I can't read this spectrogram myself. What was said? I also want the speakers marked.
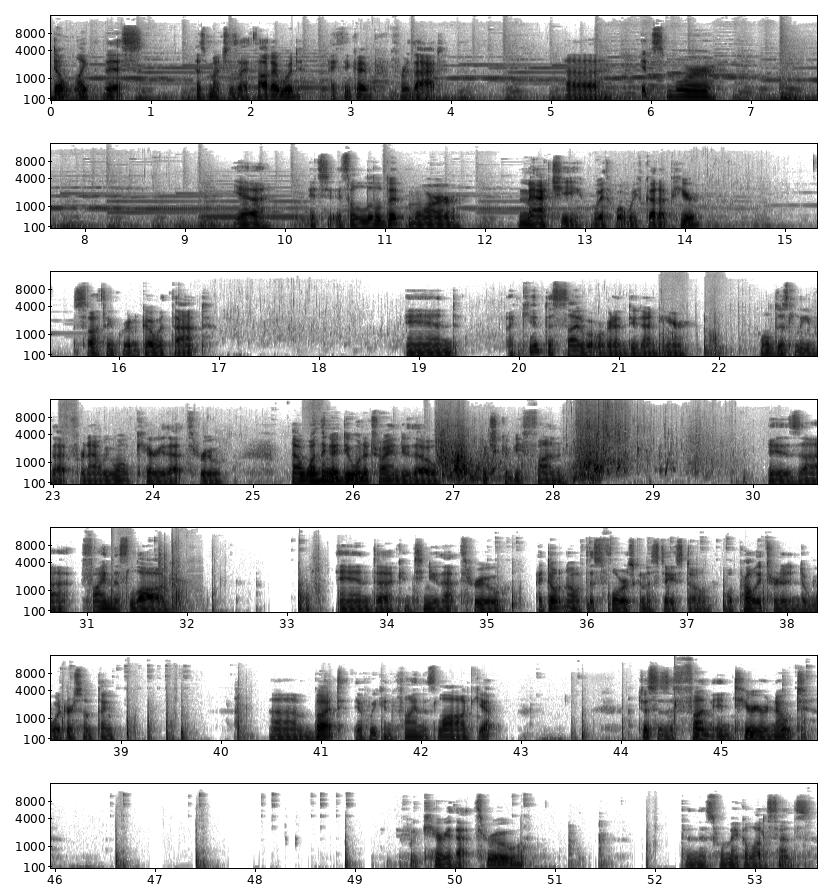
Speaker 1: don't like this as much as I thought I would. I think I prefer that. Uh, it's more... Yeah, it's, it's a little bit more matchy with what we've got up here. So I think we're going to go with that. And I can't decide what we're going to do down here. We'll just leave that for now. We won't carry that through. Now, one thing I do want to try and do, though, which could be fun, is uh, find this log and uh, continue that through. I don't know if this floor is going to stay stone. We'll probably turn it into wood or something. Uh, but if we can find this log, yep. Just as a fun interior note, if we carry that through, then this will make a lot of sense.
